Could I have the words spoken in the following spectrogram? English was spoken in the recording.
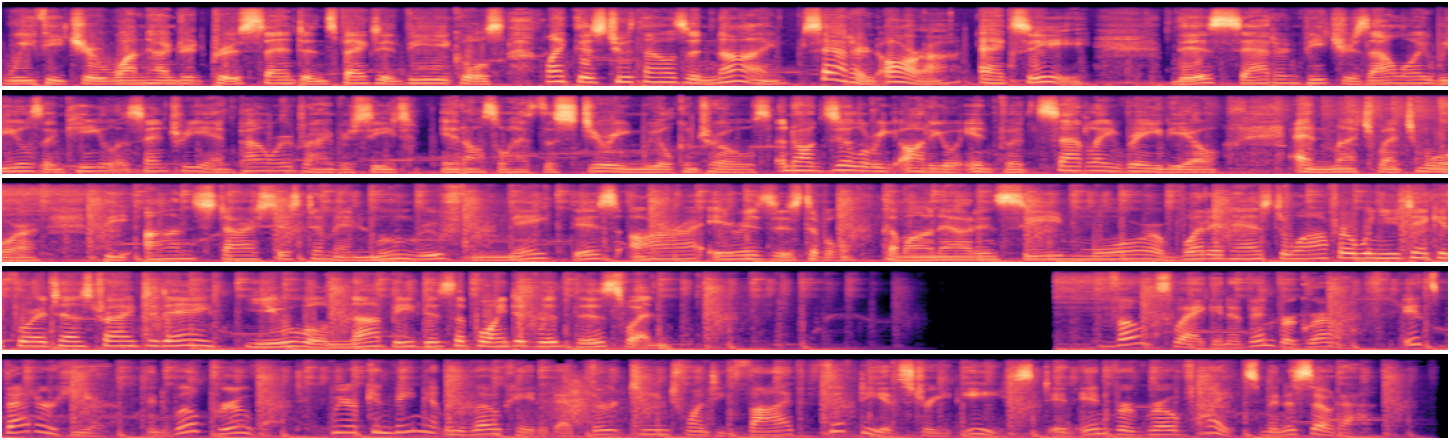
We feature 100% inspected vehicles like this 2009 Saturn Aura XE. This Saturn features alloy wheels and keyless entry and power driver seat. It also has the steering wheel controls, an auxiliary audio input, satellite radio, and much, much more. The OnStar system and moonroof make this Aura irresistible. Come on out and see more of what it has to offer when you take it for a test drive today. You will not be disappointed with this one. Volkswagen of Inver Grove. It's better here, and we'll prove it. We are conveniently located at 1325 50th Street East in Inver Grove Heights, Minnesota.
